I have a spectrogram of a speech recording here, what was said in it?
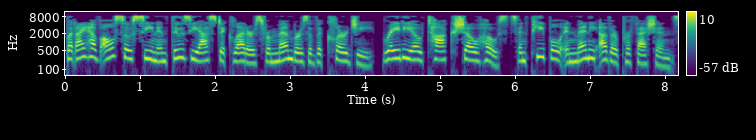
but I have also seen enthusiastic letters from members of the clergy, radio talk show hosts and people in many other professions.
